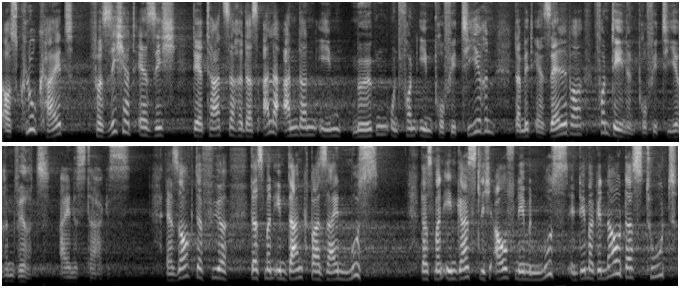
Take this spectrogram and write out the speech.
aus Klugheit versichert er sich der Tatsache, dass alle anderen ihn mögen und von ihm profitieren, damit er selber von denen profitieren wird eines Tages. Er sorgt dafür, dass man ihm dankbar sein muss, dass man ihn gastlich aufnehmen muss, indem er genau das tut,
